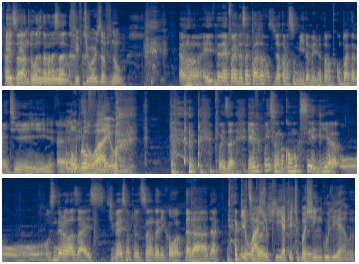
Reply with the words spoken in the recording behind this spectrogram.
Fazendo Exato, ela tava nessa- o 50 Words of Snow. Aham, e né, nessa classe já, já tava sumida mesmo, já tava completamente. é, Low profile. pois é. E aí eu fico pensando como que seria o, o Cinderella's Eyes se tivesse uma produção da Nicole. da, da, da, da Kate Eu acho Bush. que a Kate Bush ia engolir ela.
